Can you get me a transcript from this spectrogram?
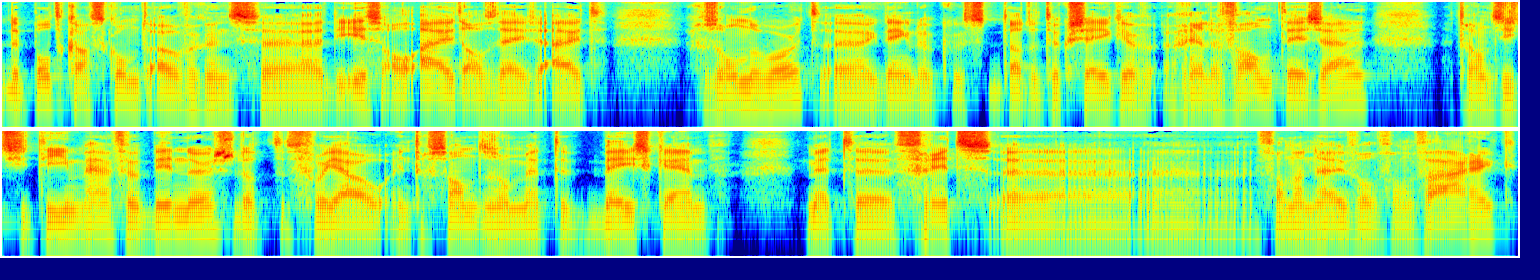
de podcast komt overigens, uh, die is al uit als deze uitgezonden wordt. Uh, ik denk dat, dat het ook zeker relevant is. Hè? Transitieteam, hè, verbinders. Dat het voor jou interessant is om met de Basecamp, met Frits van den Heuvel van Varik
